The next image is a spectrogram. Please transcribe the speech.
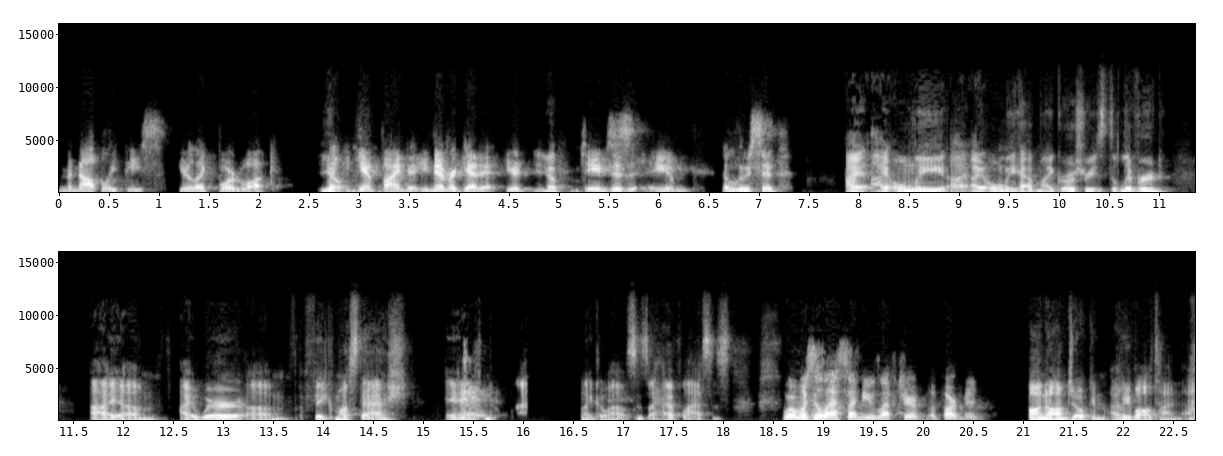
Monopoly piece. You're like Boardwalk. yep, Like you can't find it. You never get it. You're yep. James is you know, elusive. I, I only, I, I only have my groceries delivered. I, um, I wear um, a fake mustache and when I go out since I have glasses. When was the last time you left your apartment? Oh no, I'm joking. I leave all the time now.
